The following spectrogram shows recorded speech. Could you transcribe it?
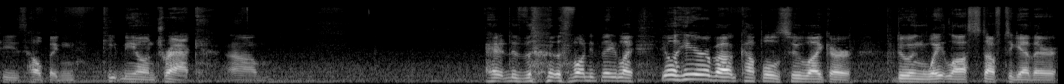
she's helping keep me on track. Um, and the, the funny thing, like you'll hear about couples who like are doing weight loss stuff together,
